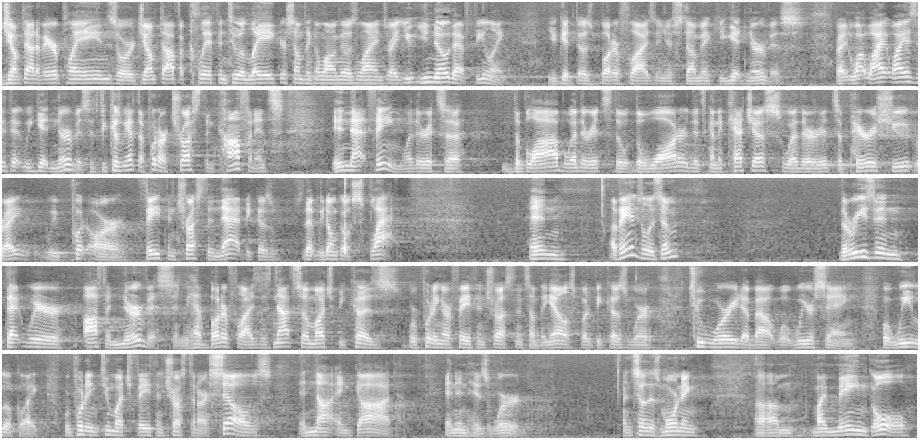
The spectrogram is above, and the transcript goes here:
jumped out of airplanes or jumped off a cliff into a lake or something along those lines, right? You, you know that feeling. You get those butterflies in your stomach, you get nervous, right? And why, why is it that we get nervous? It's because we have to put our trust and confidence in that thing, whether it's a the blob, whether it's the, the water that's going to catch us, whether it's a parachute, right? We put our faith and trust in that because that we don't go splat. And evangelism, the reason that we're often nervous and we have butterflies is not so much because we're putting our faith and trust in something else, but because we're too worried about what we're saying, what we look like. We're putting too much faith and trust in ourselves and not in God and in His Word. And so this morning, um, my main goal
